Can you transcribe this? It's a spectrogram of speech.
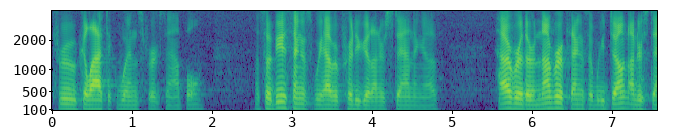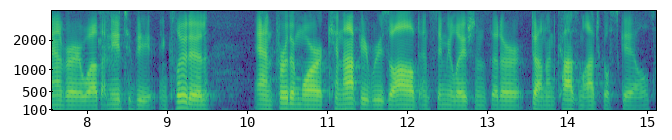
through galactic winds, for example. And so these things we have a pretty good understanding of. However, there are a number of things that we don't understand very well that need to be included and furthermore cannot be resolved in simulations that are done on cosmological scales.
